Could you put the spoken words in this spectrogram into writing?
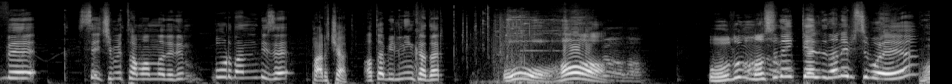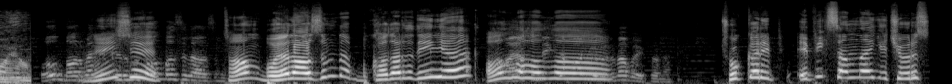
ve seçimi tamamla dedim. Buradan bize parça at. Atabildiğin kadar. Oha! Oğlum nasıl denk geldi lan hepsi boyaya? Oğlum normalde Neyse. kırmızı olması lazım. Tamam boya lazım da bu kadar da değil ya. Allah Hayatımda ilk defa Allah. görüyorum ha bu ekranı. Çok garip. Epic sandığa geçiyoruz.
